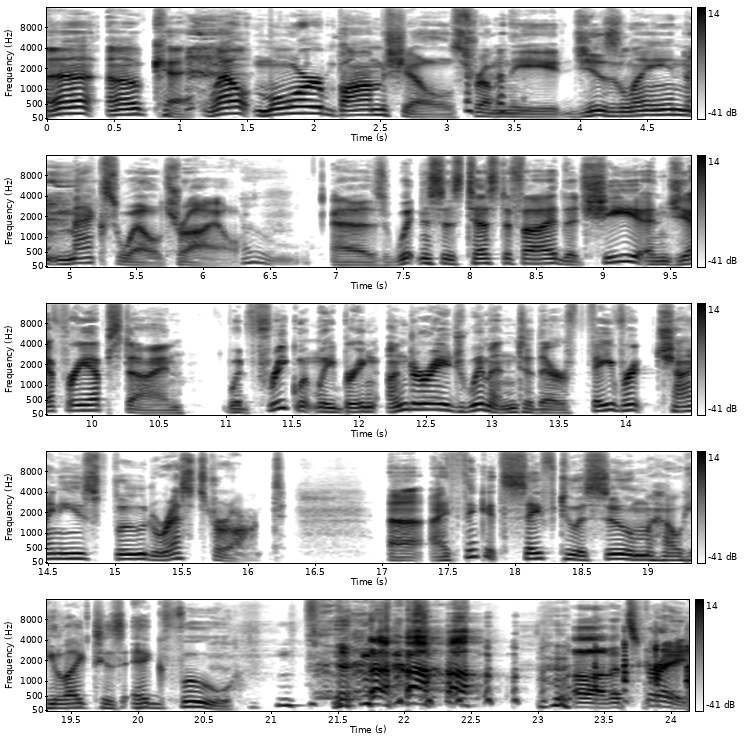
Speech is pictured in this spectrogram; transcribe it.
Uh, okay. Well, more bombshells from the Ghislaine Maxwell trial. As witnesses testified that she and Jeffrey Epstein would frequently bring underage women to their favorite Chinese food restaurant. Uh, I think it's safe to assume how he liked his egg foo. oh, that's great.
